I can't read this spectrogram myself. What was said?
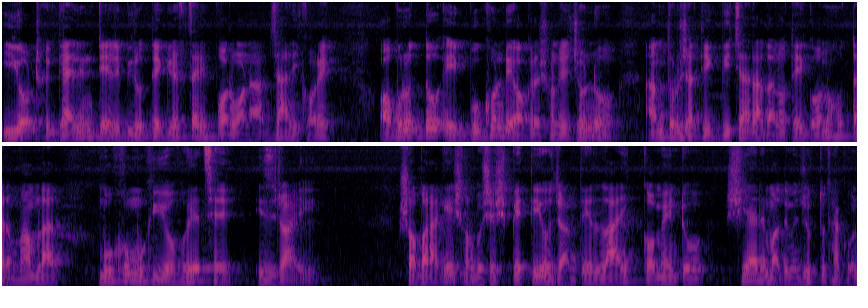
ইয়ট গ্যালেন্টের বিরুদ্ধে গ্রেফতারি পরোয়ানা জারি করে। অবরুদ্ধ এই ভূখণ্ডে অগ্রাসনের জন্য আন্তর্জাতিক বিচার আদালতে গণহত্যার মামলার মুখোমুখিও হয়েছে ইসরায়েল। সবার আগে সর্বশেষ পেতে ও জানতে লাইক কমেন্ট ও শেয়ারের মাধ্যমে যুক্ত থাকুন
